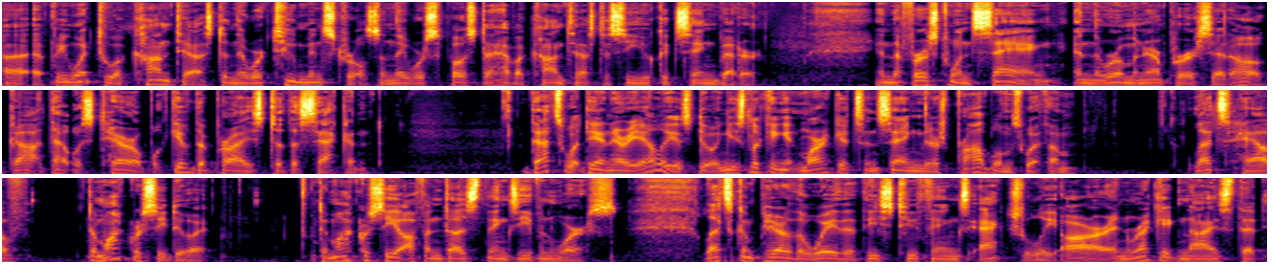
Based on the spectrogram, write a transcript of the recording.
uh, if he went to a contest and there were two minstrels and they were supposed to have a contest to see who could sing better. And the first one sang, and the Roman emperor said, Oh, God, that was terrible. Give the prize to the second. That's what Dan Ariely is doing. He's looking at markets and saying there's problems with them. Let's have democracy do it. Democracy often does things even worse. Let's compare the way that these two things actually are and recognize that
